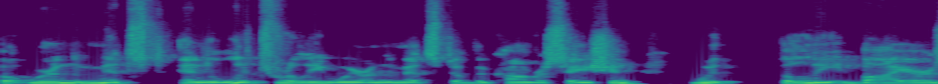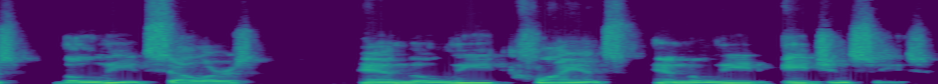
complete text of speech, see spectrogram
but we're in the midst, and literally we're in the midst of the conversation with the lead buyers, the lead sellers, and the lead clients and the lead agencies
